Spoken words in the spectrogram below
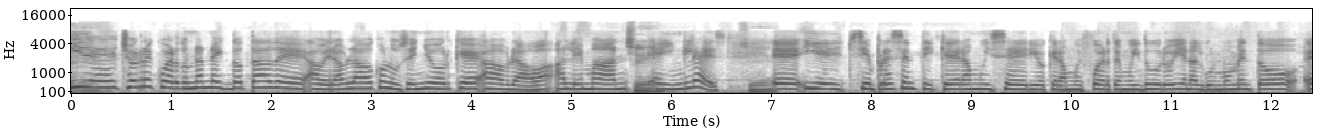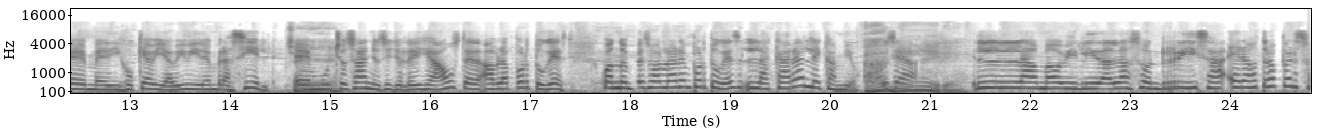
y de hecho recuerdo una anécdota de haber hablado con un señor que hablaba alemán e inglés. Eh, y siempre sentí que era muy serio, que era muy fuerte, muy duro. Y en algún momento eh, me dijo que había vivido en Brasil muchos años. Y yo le dije, ah, usted habla portugués. Cuando empezó a hablar en portugués, la cara le cambió. Ah, o sea, la amabilidad, la sonrisa, era otra persona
